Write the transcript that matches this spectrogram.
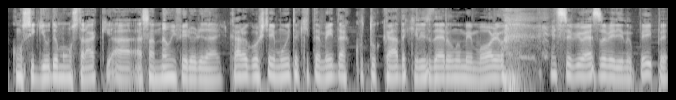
conseguiu demonstrar que a, essa não inferioridade. Cara, eu gostei muito aqui também da cutucada que eles deram no Memorial. Você viu essa, Veri, no paper?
